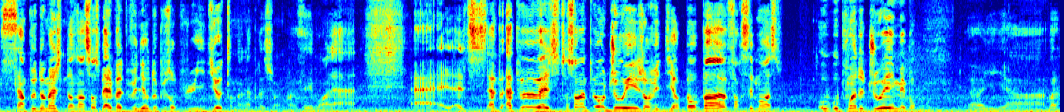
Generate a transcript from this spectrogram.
c'est un peu dommage dans un sens, mais elle va devenir de plus en plus idiote, on a l'impression. C'est bon, elle, un peu, elle se transforme un peu en Joey, j'ai envie de dire. Bon, pas forcément au, point de Joey, mais bon. Euh, Il y a. Voilà.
